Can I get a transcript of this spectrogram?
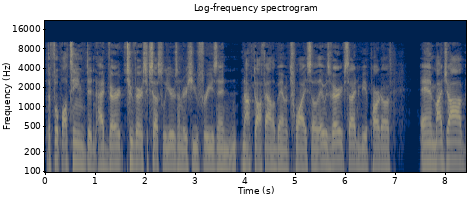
The football team did I had very two very successful years under Hugh Freeze and knocked off Alabama twice. So it was very exciting to be a part of. And my job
